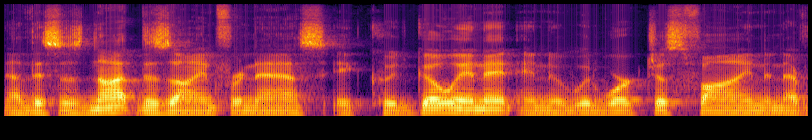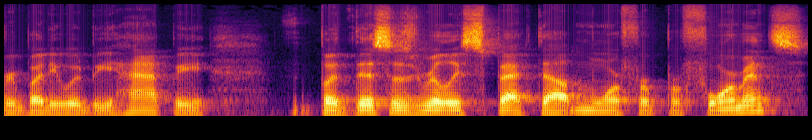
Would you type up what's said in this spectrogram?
Now this is not designed for NAS. It could go in it and it would work just fine and everybody would be happy. But this is really specced out more for performance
